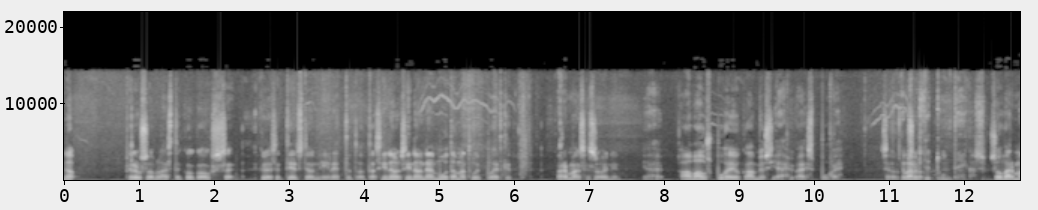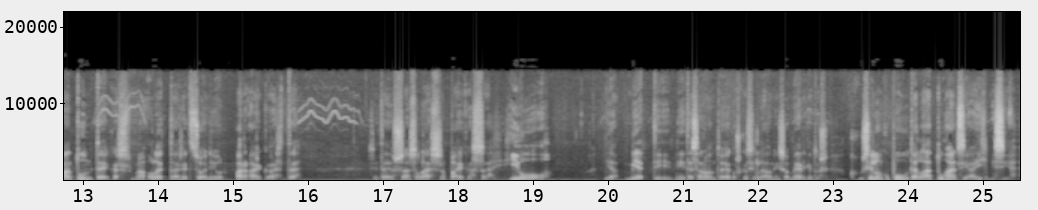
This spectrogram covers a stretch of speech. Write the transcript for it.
No perussuomalaisten kokouksessa kyllä se tietysti on niin, että tuota, siinä, on, siinä on nämä muutamat huippuhetket. Varmaan se Soinin jää, avauspuhe, joka on myös jäähyväispuhe. Se on, Ja varmasti se on, tunteikas. se on varmaan tunteikas. Mä olettaisin, että Soini juuri paraikaa sitä, sitä jossain salaisessa paikassa hioo ja miettii niitä sanontoja, koska sillä on iso merkitys. Silloin kun puhutellaan tuhansia ihmisiä,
